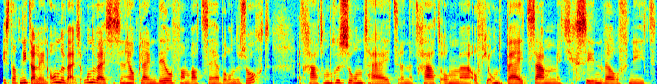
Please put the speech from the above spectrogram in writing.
is dat niet alleen onderwijs. Onderwijs is een heel klein deel van wat ze hebben onderzocht. Het gaat om gezondheid en het gaat om uh, of je ontbijt samen met je gezin wel of niet.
